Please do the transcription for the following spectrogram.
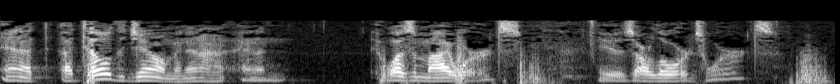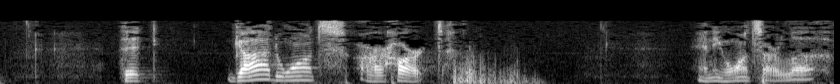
And I, I told the gentleman, and, I, and it wasn't my words; it was our Lord's words, that God wants our heart, and He wants our love.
